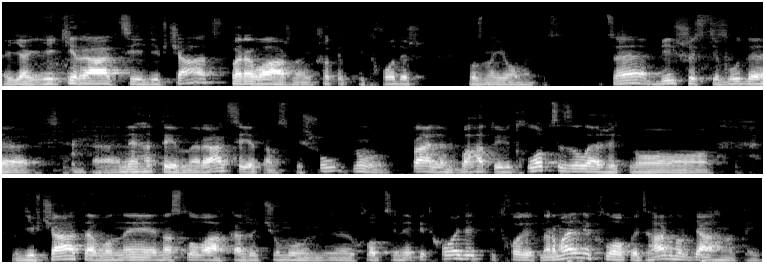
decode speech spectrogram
які реакції дівчат переважно, якщо ти підходиш познайомитись. Це в більшості буде е, негативна реакція, я там спішу. Ну, правильно, багато від хлопця залежить, але дівчата вони на словах кажуть, чому е, хлопці не підходять. Підходить нормальний хлопець, гарно вдягнутий.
